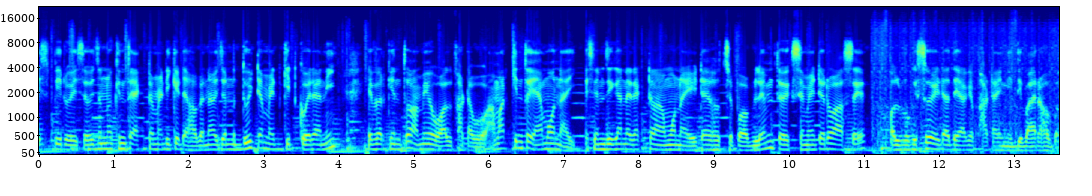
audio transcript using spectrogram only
এসপি রয়েছে, ওই জন্য কিন্তু একটা মেডিকেটে হবে না, ওই জন্য দুইটা মেডিকেট করে আনি এবার কিন্তু আমি ওয়াল ফাটাবো। আমার কিন্তু এমন নাই এসএমজি গানের একটা এমন নাই, এটাই হচ্ছে প্রবলেম তো এক্সএমেটেরও আছে, অল্প কিছু এটা দিয়ে আগে ফাটাই নি, দি বাইরে হবে।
